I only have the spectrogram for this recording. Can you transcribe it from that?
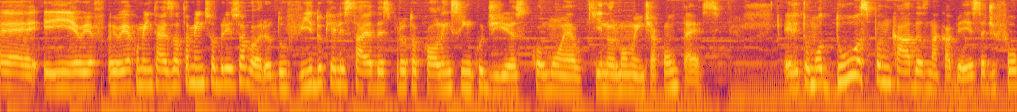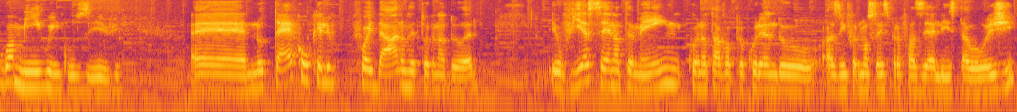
É, e eu ia, eu ia comentar exatamente sobre isso agora. Eu duvido que ele saia desse protocolo em cinco dias, como é o que normalmente acontece. Ele tomou duas pancadas na cabeça, de fogo amigo, inclusive é, no tackle que ele foi dar no retornador. Eu vi a cena também quando eu tava procurando as informações para fazer a lista hoje.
